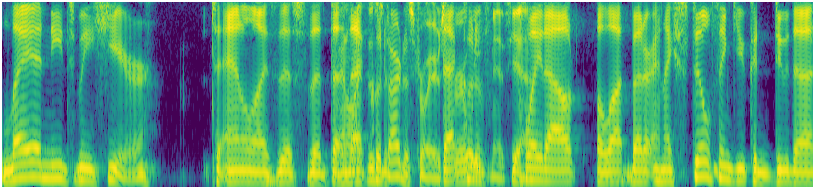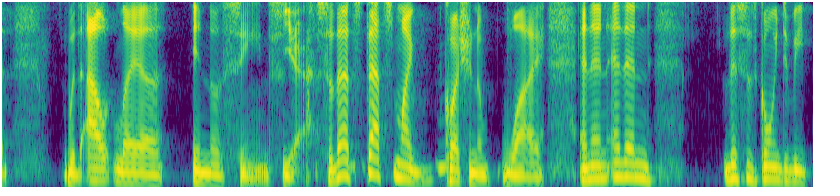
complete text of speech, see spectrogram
Leia needs me here to analyze this that that, Analyze that the could Star Destroyers that could have yeah. played out a lot better, and I still think you can do that without Leia in those scenes. Yeah. So that's that's my question of why, and then and then this is going to be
